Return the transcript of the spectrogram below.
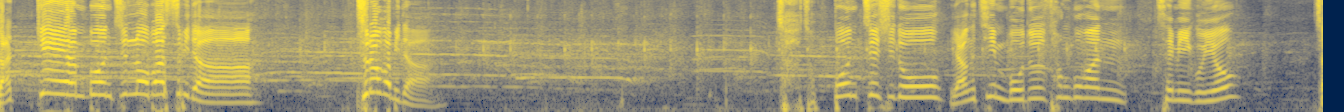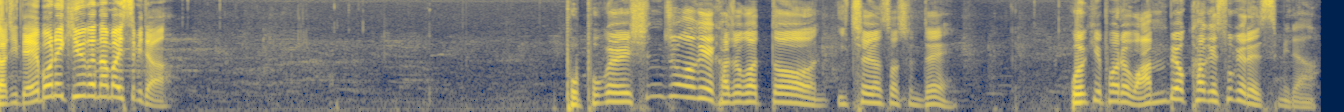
낮게 한번 찔러봤습니다. 들어갑니다. 자, 첫 번째 시도 양 팀 모두 성공한 셈이고요. 자, 아직 네 번의 기회가 남아 있습니다. 보폭을 신중하게 가져갔던 이채연 선수인데 골키퍼를 완벽하게 소개를 했습니다.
